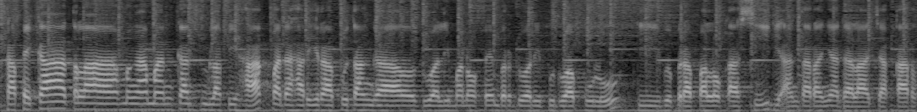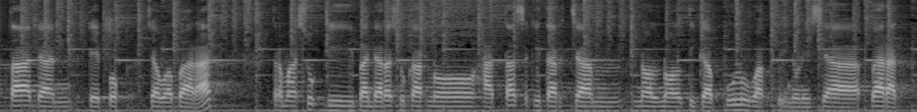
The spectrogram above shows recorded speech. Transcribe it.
KPK telah mengamankan sejumlah pihak pada hari Rabu tanggal 25 November 2020 di beberapa lokasi di antaranya adalah Jakarta dan Depok, Jawa Barat termasuk di Bandara Soekarno-Hatta sekitar jam 00.30 waktu Indonesia Barat.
